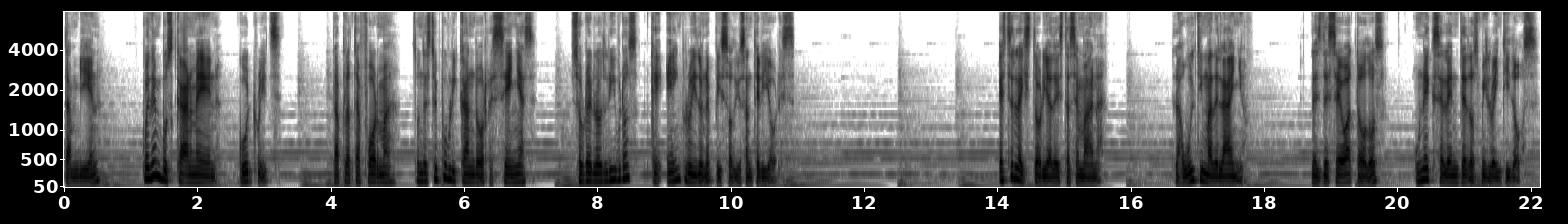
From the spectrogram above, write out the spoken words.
También pueden buscarme en Goodreads, la plataforma donde estoy publicando reseñas sobre los libros que he incluido en episodios anteriores. Esta es la historia de esta semana, la última del año. Les deseo a todos un excelente 2022.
